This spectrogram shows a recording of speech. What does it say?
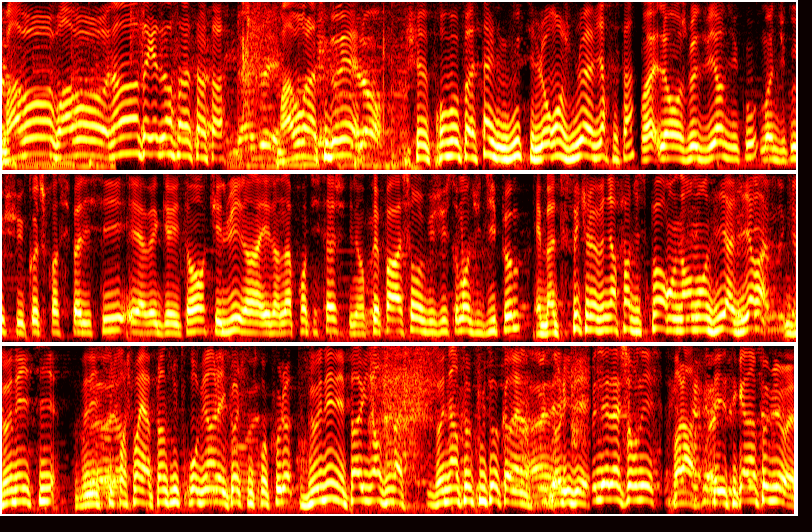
Bravo, bravo Non, non, t'inquiète, non, ça va, ça va, ça va. Bravo, on a tout donné. Je fais promo au passage, donc vous, c'est l'orange bleu à Vire, c'est ça? Ouais, l'orange bleu de Vire du coup. Moi du coup je suis coach principal ici et avec Gaëtan qui lui il a un apprentissage, il est en préparation au vu justement du diplôme. Et bah, tous ceux qui veulent venir faire du sport en Normandie, à Vire, venez ici. Venez ici, franchement, il y a plein de trucs trop bien, les coachs sont trop cool. Venez, mais pas une heure du mat. Venez un peu plus tôt quand même, dans l'idée. Venez la journée. Voilà, c'est quand même un peu mieux, ouais.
